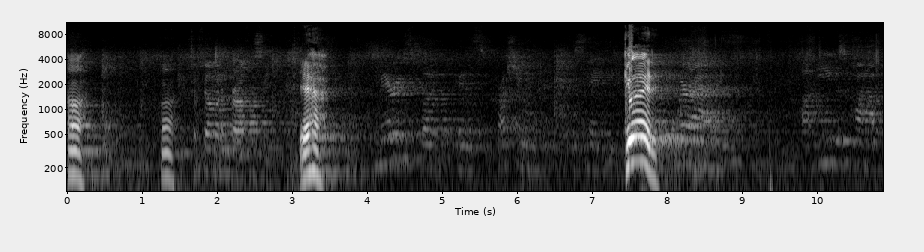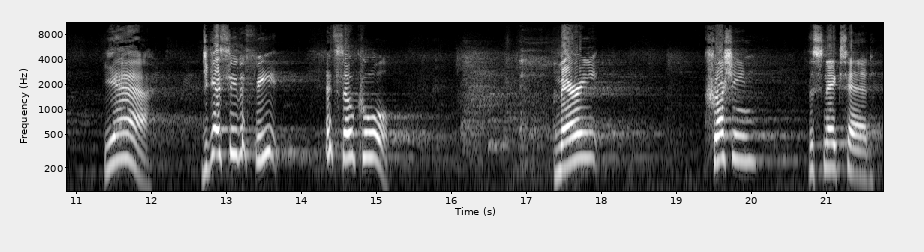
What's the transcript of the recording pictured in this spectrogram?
Huh. Huh. Fulfillment of prophecy. Yeah. Mary's foot is crushing the snake. Good. Whereas uh, Eve is caught up in the. Yeah. Do you guys see the feet? It's so cool. Mary crushing the snake's head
